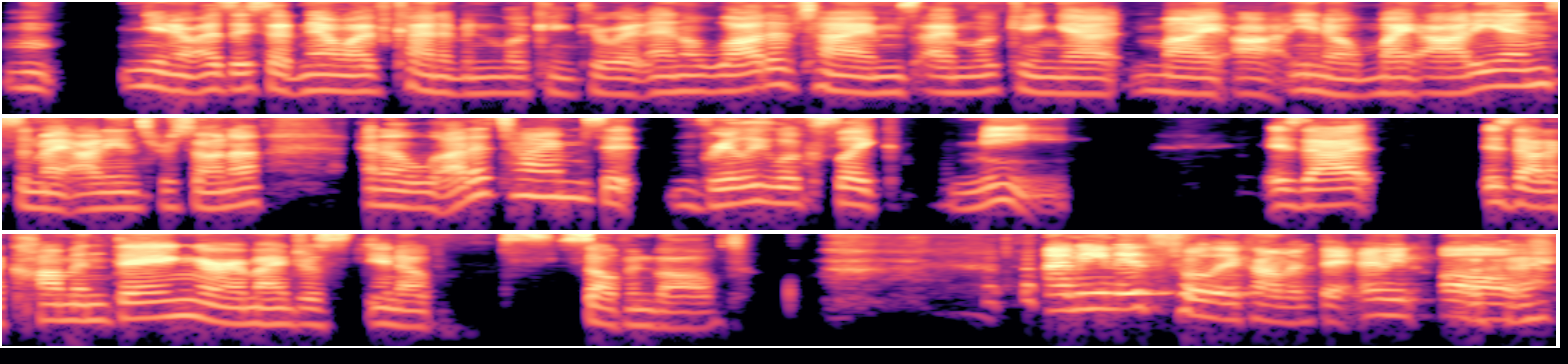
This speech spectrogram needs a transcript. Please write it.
you know, as I said, now I've kind of been looking through it, and a lot of times I'm looking at my, uh, you know, my audience and my audience persona, and a lot of times it really looks like me. Is that is that a common thing, or am I just, you know, self involved? I mean, it's totally a common thing. I mean, all Okay.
